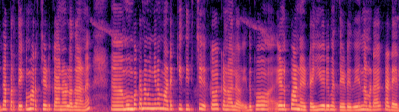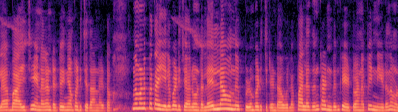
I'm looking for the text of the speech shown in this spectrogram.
ഇത് അപ്പുറത്തേക്ക് മറിച്ചെടുക്കാനുള്ളതാണ്. മുമ്പൊക്കെ നമ്മളിങ്ങനെ മടക്കി തിരിച്ച് ഒക്കെ വെക്കണമല്ലോ. ഇതിപ്പോൾ എളുപ്പമാണ് കേട്ടോ ഈ ഒരു മെത്തേഡ് ഇത് നമ്മുടെ കടയിലെ ബായി ചെയ്യണ കണ്ടിട്ട് ഞാൻ പഠിച്ചതാണ് കേട്ടോ. നമ്മളിപ്പോൾ തയ്യൽ പഠിച്ചാലും ഉണ്ടല്ലോ എല്ലാം ഒന്നും എപ്പോഴും പഠിച്ചിട്ടുണ്ടാവില്ല പലതും കണ്ടും കേട്ടുമാണ് പിന്നീട് നമ്മൾ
